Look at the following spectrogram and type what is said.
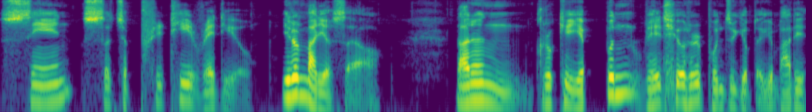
seen such a pretty radio. 이런 말이었어요. 나는 그렇게 예쁜 라디오를 본 적이 없다. 이게 말이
